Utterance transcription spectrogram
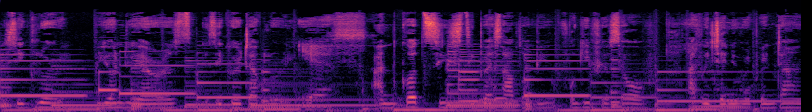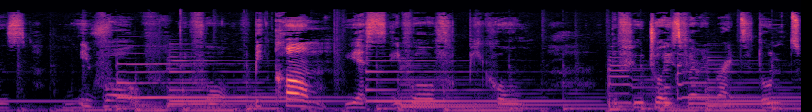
is a glory, beyond your errors is a greater glory. Yes. And God sees the best out of you. Forgive yourself, have a genuine repentance. Evolve. Evolve. Become. Yes, evolve, become. Future is very bright. Don't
